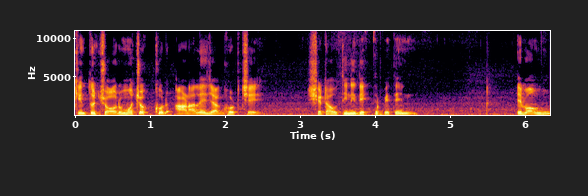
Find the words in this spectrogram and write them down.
কিন্তু চর্মচক্ষুর আড়ালে যা ঘটছে, সেটাও তিনি দেখতে পেতেন। এবং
